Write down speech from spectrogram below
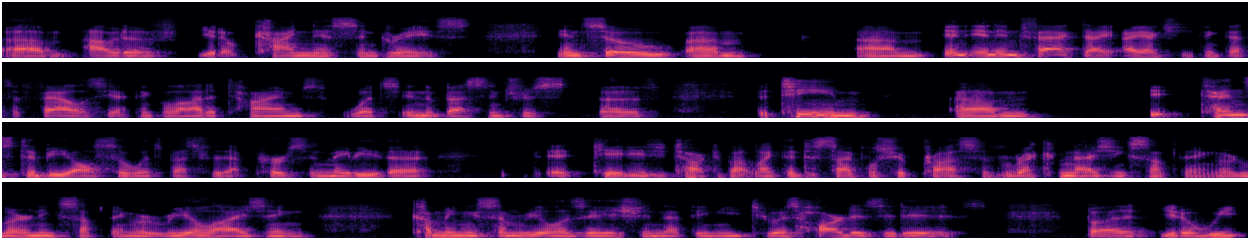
um, out of you know kindness and grace. And so um, um, and, and in fact, I, I, actually think that's a fallacy. I think a lot of times what's in the best interest of the team, um, it tends to be also what's best for that person. Maybe the, Katie, as you talked about, like the discipleship process of recognizing something or learning something or realizing, coming to some realization that they need to, as hard as it is. But, you know, we,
